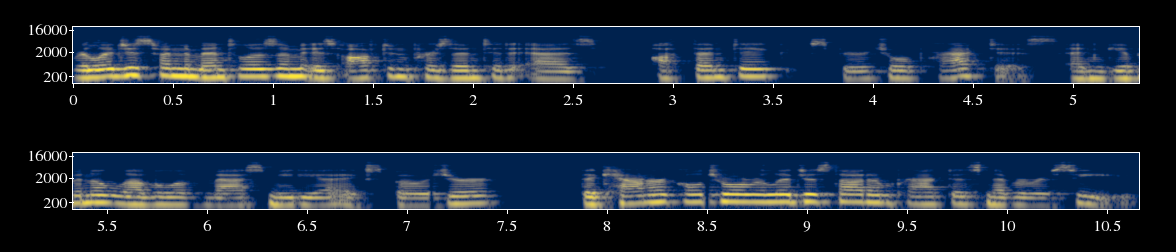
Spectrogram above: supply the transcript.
Religious fundamentalism is often presented as authentic spiritual practice and given a level of mass media exposure the countercultural religious thought and practice never receive.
